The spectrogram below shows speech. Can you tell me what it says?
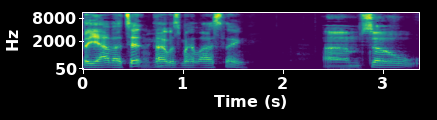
But yeah, that's it. Okay. That was my last thing. Um, so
